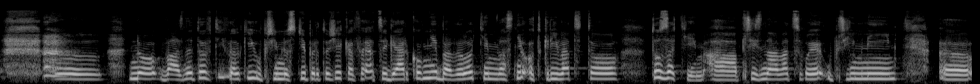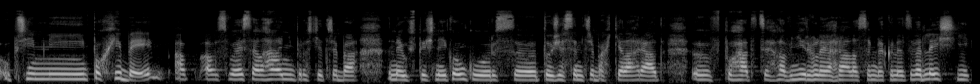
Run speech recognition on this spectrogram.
no, vázne to v té velké upřímnosti, protože kafe a cigárko mě bavilo tím vlastně odkrývat to, to zatím a přiznávat svoje upřímný, uh, upřímný pochyby a, a svoje selhání, prostě třeba neúspěšný konkurs, to, že jsem třeba chtěla hrát v pohádce hlavní roli a hrála jsem nakonec věc vedlejší.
